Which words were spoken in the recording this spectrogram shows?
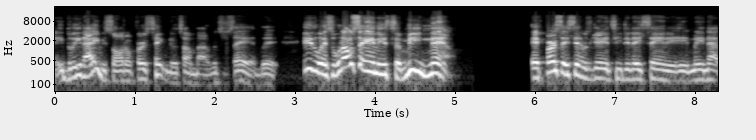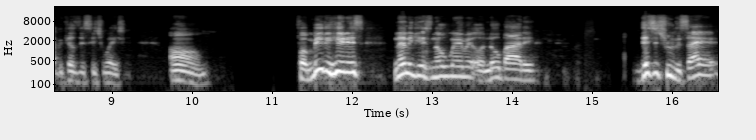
You believe I even saw it on first take. They were talking about it, which is sad. But either way, so what I'm saying is to me now, at first they said it was guaranteed, then they saying it, it may not because of the situation. Um, for me to hear this, none against no women or nobody, this is truly sad.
